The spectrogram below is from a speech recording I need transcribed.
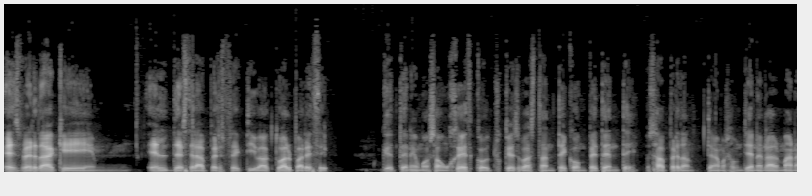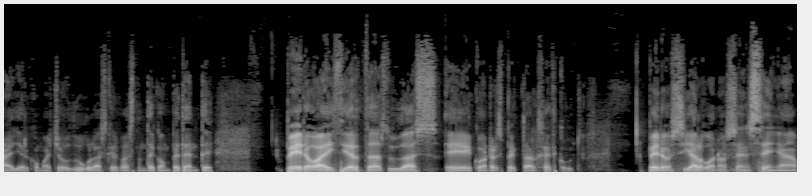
Es verdad que mm, desde la perspectiva actual parece que tenemos a un head coach que es bastante competente, o sea, perdón, tenemos a un general manager como ha Joe Douglas que es bastante competente, pero hay ciertas dudas eh, con respecto al head coach. Pero si algo nos enseña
